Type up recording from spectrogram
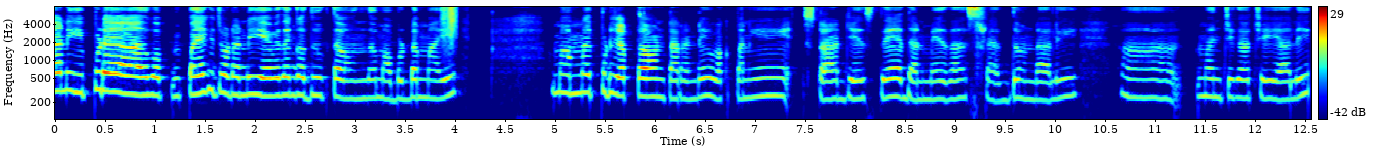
కానీ ఇప్పుడే పైకి చూడండి ఏ విధంగా దూకుతూ ఉందో మా బుడ్డమ్మాయి. మా అమ్మ ఇప్పుడు చెప్తా ఉంటారండి ఒక పని స్టార్ట్ చేస్తే దాని మీద శ్రద్ధ ఉండాలి మంచిగా చేయాలి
